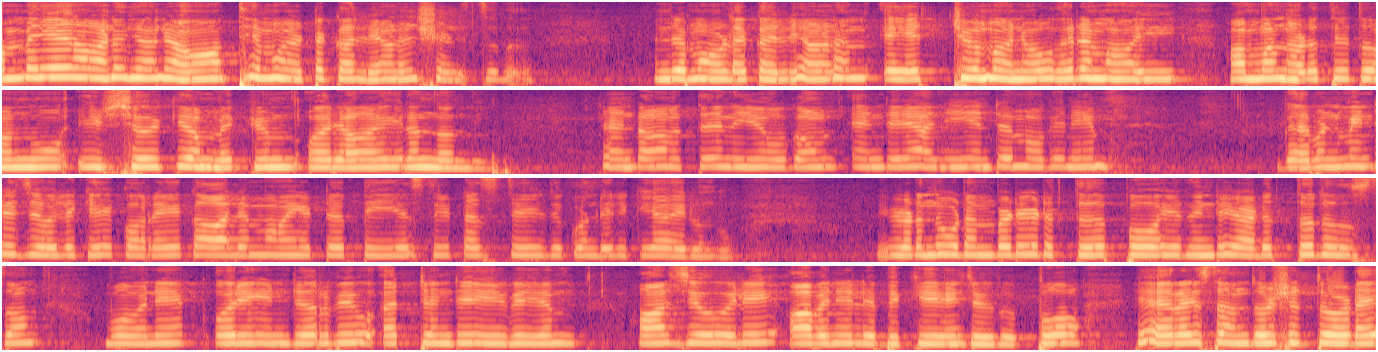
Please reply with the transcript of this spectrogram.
അമ്മയെയാണ് ഞാൻ ആദ്യമായിട്ട് കല്യാണം ക്ഷണിച്ചത്. എന്റെ മോളുടെ കല്യാണം ഏറ്റവും മനോഹരമായി അമ്മ നടത്തി തന്നു. ഈശോയ്ക്കും അമ്മയ്ക്കും ഒരായിരം നന്ദി. രണ്ടാമത്തെ നിയോഗം എന്റെ അനിയന്റെ മകനെയും ഗവൺമെന്റ് ജോലിക്ക് കുറേ കാലമായിട്ട് പി എസ് സി ടെസ്റ്റ് എഴുതിക്കൊണ്ടിരിക്കുകയായിരുന്നു. ഇവിടുന്ന് ഉടമ്പടി എടുത്ത് പോയതിന്റെ അടുത്ത ദിവസം മോനെ ഒരു ഇന്റർവ്യൂ അറ്റൻഡ് ചെയ്യുകയും ആ ജോലി അവന് ലഭിക്കുകയും ചെയ്തു. ഇപ്പോൾ ഏറെ സന്തോഷത്തോടെ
